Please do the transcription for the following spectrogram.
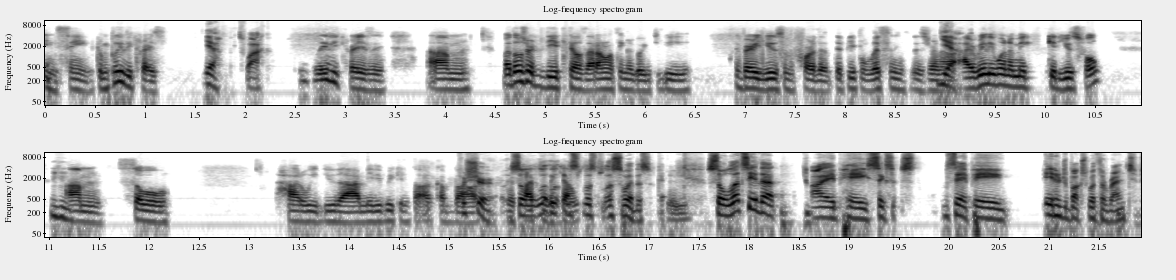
insane, completely crazy, Yeah, it's whack. completely crazy. Um, but those are details that I don't think are going to be very useful for the, the people listening to this right now. Yeah. I really want to make it useful. Mhm. Um, so how do we do that? Maybe we can talk about For sure. So let, us let's let's play this. Okay. So let's say that I pay six. Let's say I pay eight hundred bucks worth of rent.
